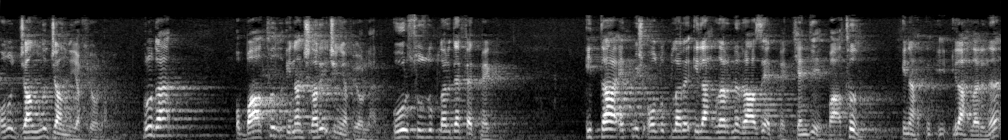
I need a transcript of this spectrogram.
onu canlı canlı yakıyorlar. Bunu da o batıl inançları için yapıyorlar. Uğursuzlukları def etmek, iddia etmiş oldukları ilahlarını razı etmek, kendi batıl ilahlarını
